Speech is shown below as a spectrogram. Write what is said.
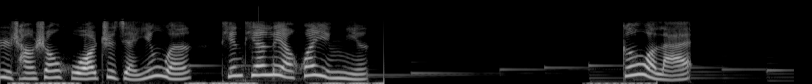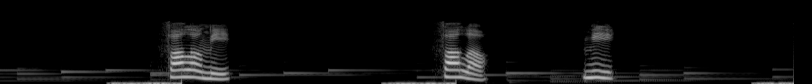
日常生活质检英文，天天练，欢迎您跟我来。Follow me. Follow me.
